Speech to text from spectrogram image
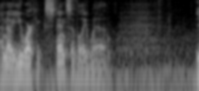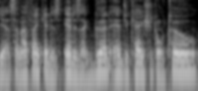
I know you work extensively with. Yes, and I think it is it is a good educational tool.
